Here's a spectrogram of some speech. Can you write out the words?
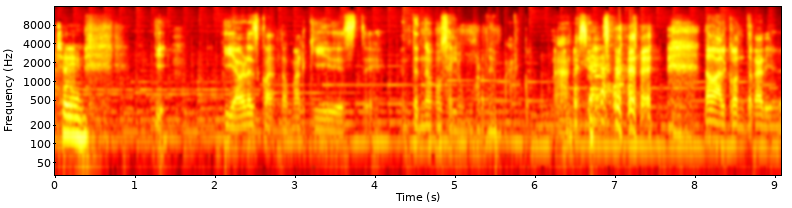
Sí. Y ahora es cuando Marky, este, entendemos el humor de Marco. No, no es cierto. no, al contrario.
